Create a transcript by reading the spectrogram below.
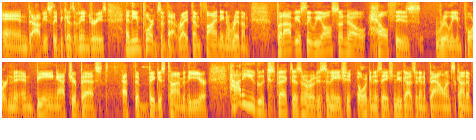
and obviously because of injuries and the importance of that, right? Them finding a rhythm. But obviously, we also know health is really important and being at your best at the biggest time of the year. How do you expect, as an organization, organization you guys are going to balance kind of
